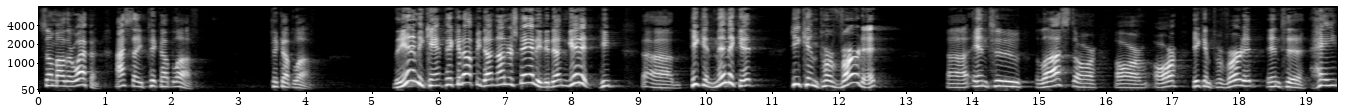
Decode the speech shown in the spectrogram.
some other weapon? I say pick up love. Pick up love. The enemy can't pick it up. He doesn't understand it. He doesn't get it. He, uh, he can mimic it. He can pervert it uh, into lust or, or, or he can pervert it into hate,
